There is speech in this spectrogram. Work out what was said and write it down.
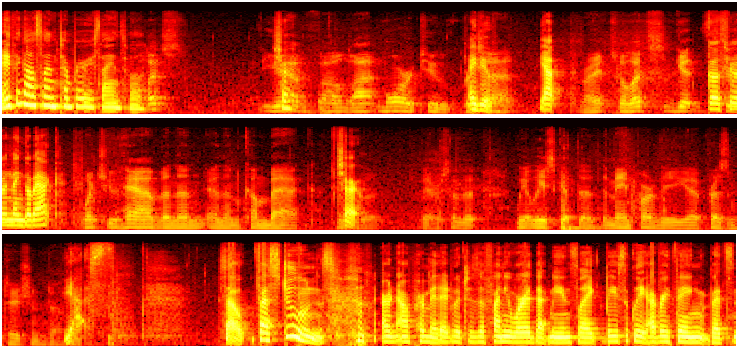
Anything else on temporary signs? Well, Let's, you Sure. have a lot more to I do. Yep. right? So let's get. Go through and then go back? What you have and then, and then come back. to Sure. the- There, so that we at least get the, the main part of the uh, presentation done. Yes. So festoons are now permitted, which is a funny word that means like basically everything that's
